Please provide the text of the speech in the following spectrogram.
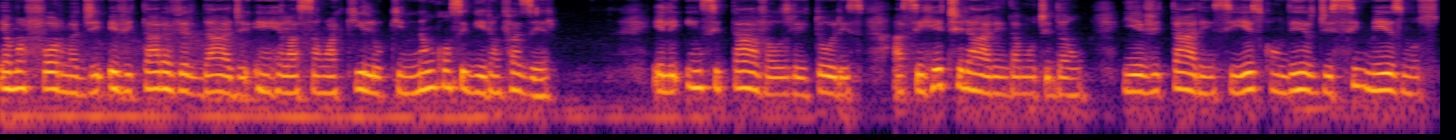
É uma forma de evitar a verdade em relação àquilo que não conseguiram fazer ele incitava os leitores a se retirarem da multidão e evitarem se esconder de si mesmos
